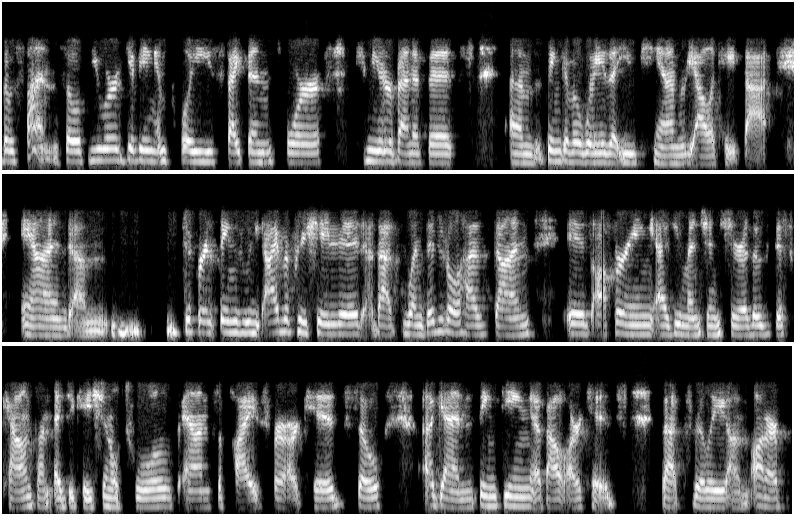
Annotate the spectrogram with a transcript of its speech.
those funds. So, if you were giving employees stipends for commuter benefits, um, think of a way that you can reallocate that and um, different things we I've appreciated that OneDigital has done is offering, as you mentioned, share those discounts on educational tools and supplies for our kids. So again, thinking about our kids, that's really um, on our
